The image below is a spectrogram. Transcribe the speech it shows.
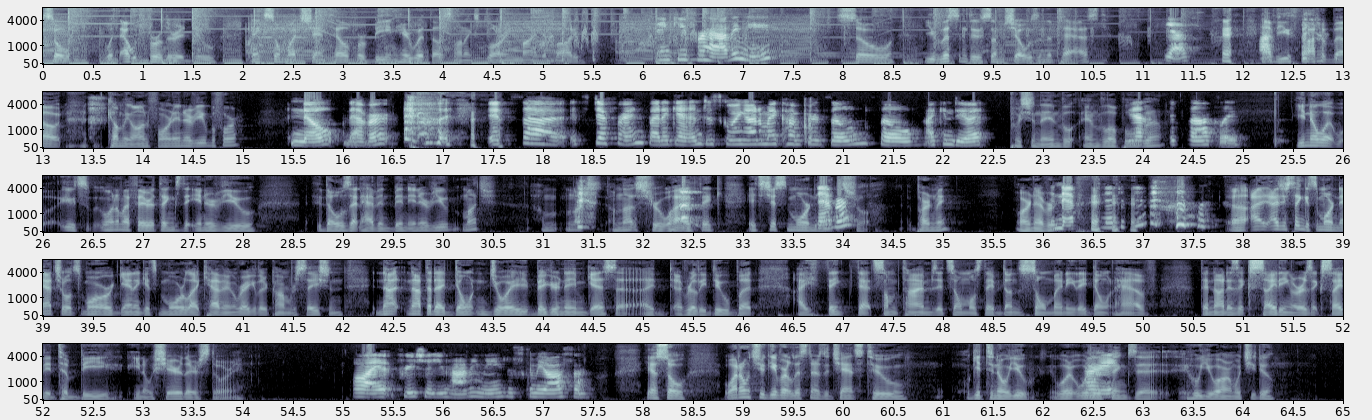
So, without further ado, thanks so much, Chantal, for being here with us on Exploring Mind and Body. Thank you for having me. So, you've listened to some shows in the past. Yes. Have you thought about coming on for an interview before? No, never. it's uh it's different, but again, just going out of my comfort zone, so I can do it. Pushing the envelope a Yeah, little bit? exactly. You know what? It's one of my favorite things to interview those that haven't been interviewed much. I'm not. I'm not sure why. I think it's just more Never? natural. Pardon me, or never. Never? Uh, I, I just think it's more natural. It's more organic. It's more like having a regular conversation. Not not that I don't enjoy bigger name guests. I, I I really do, but I think that sometimes it's almost they've done so many they don't have. They're not as exciting or as excited to be. You know, share their story. well, I appreciate you having me. This is gonna be awesome. Yeah. So why don't you give our listeners a chance to get to know you? What, what are the things that who you are and what you do?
